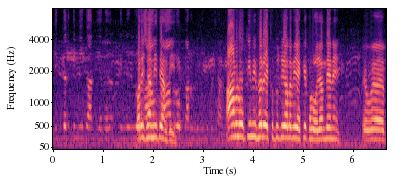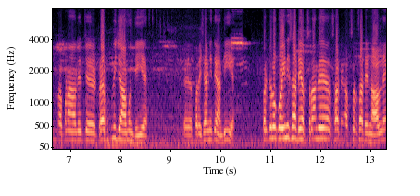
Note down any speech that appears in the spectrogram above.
ਦਿੱਕਤ ਕਿੰਨੀ ਕੁ ਆਉਂਦੀ ਹੈ ਫਿਰ ਕਿੰਨੇ ਲੋਕ ਪਰੇਸ਼ਾਨੀ ਤੇ ਆਮ ਆਉਂਦੀ ਹੈ। ਲੋਕਾਂ ਨੂੰ ਕਿੰਨੀ ਕੁ ਪਰੇਸ਼ਾਨੀ ਆਮ ਲੋਕੀ ਵੀ ਫਿਰ ਇੱਕ ਦੂਜੇ ਵੱਲ ਵੇਖ ਕੇ ਖਲੋ ਜਾਂਦੇ ਨੇ ਤੇ ਉਹ ਆਪਣਾ ਉਹਦੇ 'ਚ ਟ੍ਰੈਫਿਕ ਵੀ ਜਾਮ ਹੁੰਦੀ ਹੈ ਤੇ ਪਰੇਸ਼ਾਨੀ ਤੇ ਆਂਦੀ ਹੈ ਪਰ ਚਲੋ ਕੋਈ ਨਹੀਂ ਸਾਡੇ ਅਫਸਰਾਂ ਦੇ ਸਾਡੇ ਅਫਸਰ ਸਾਡੇ ਨਾਲ ਨੇ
